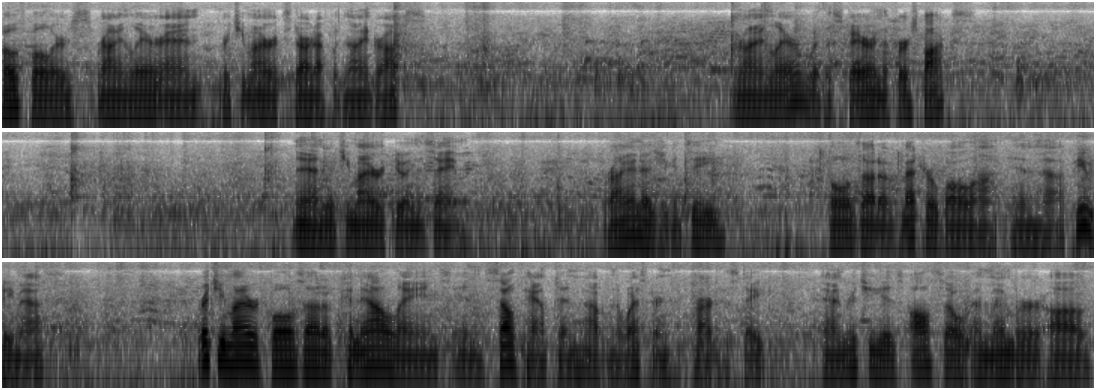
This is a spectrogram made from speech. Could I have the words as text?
Both bowlers, Ryan Lehr and Richie Myrick, start off with nine drops. Ryan Lehr with a spare in the first box. And Richie Myrick doing the same. Ryan, as you can see, bowls out of Metro Bowl on, in uh, Peabody, Mass. Richie Myrick bowls out of Canal Lanes in Southampton, out in the western part of the state. And Richie is also a member of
